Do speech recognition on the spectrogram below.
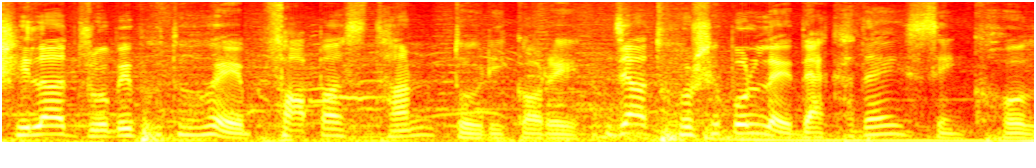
শিলা দ্রবীভূত হয়ে ফাঁপা স্থান তৈরি করে, যা ধসে পড়লে দেখা দেয় সিঙ্কহোল।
